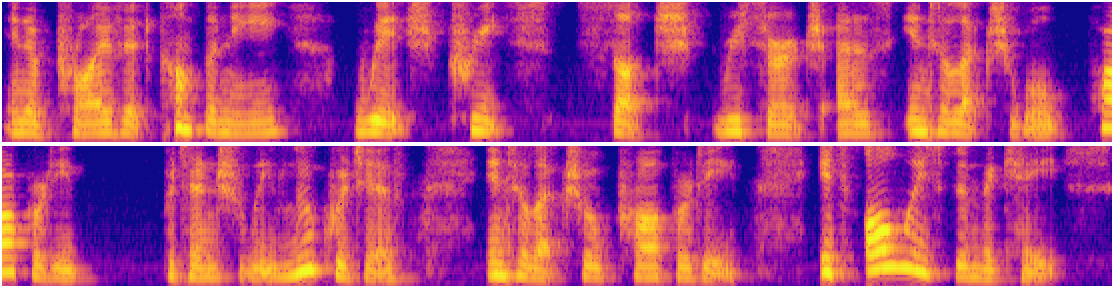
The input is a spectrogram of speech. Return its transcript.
in a private company which treats such research as intellectual property, potentially lucrative intellectual property. It's always been the case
